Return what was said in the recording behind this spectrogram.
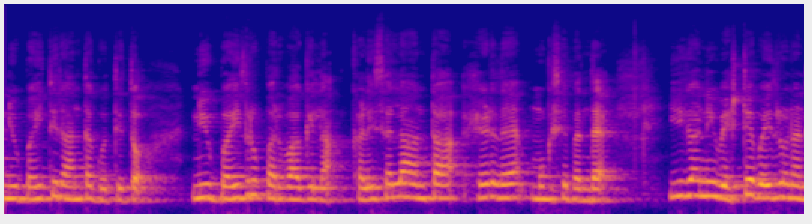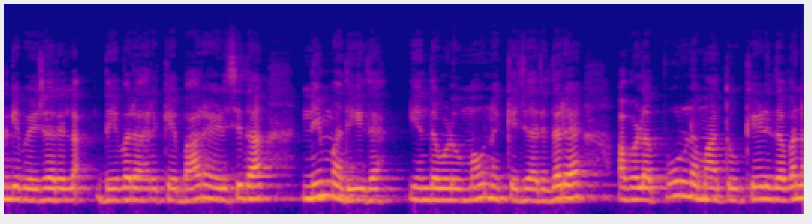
ನೀವು ಬೈತೀರಾ ಅಂತ ಗೊತ್ತಿತ್ತು. ನೀವು ಬೈದರೂ ಪರವಾಗಿಲ್ಲ, ಕಳಿಸಲ್ಲ ಅಂತ ಹೇಳಿದೆ ಮುಗಿಸಿ ಬಂದೆ. ಈಗ ನೀವೆಷ್ಟೇ ಬೈದರೂ ನನಗೆ ಬೇಜಾರಿಲ್ಲ. ದೇವರ ಹರಕೆ ಭಾರ ಇಳಿಸಿದ ನೆಮ್ಮದಿ ಇದೆ ಎಂದವಳು ಮೌನಕ್ಕೆ ಜಾರಿದರೆ ಅವಳ ಪೂರ್ಣ ಮಾತು ಕೇಳಿದವನ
